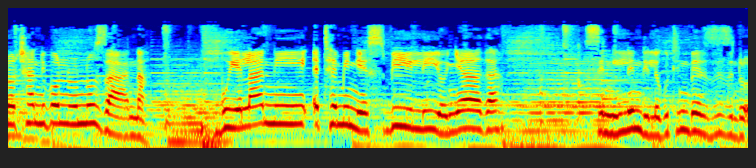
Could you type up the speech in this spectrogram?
Lotshani bonunuzana buyelani ethemini yesibili yonyaka sinilindile ukuthi nibe zizinto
